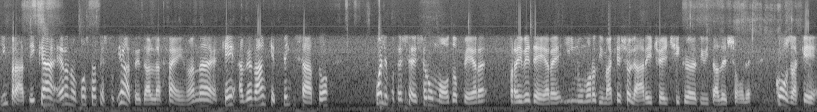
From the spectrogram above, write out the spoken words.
in pratica erano un po' state studiate dalla Feynman che aveva anche pensato quale potesse essere un modo per prevedere il numero di macchie solari, cioè il ciclo di attività del Sole, cosa che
